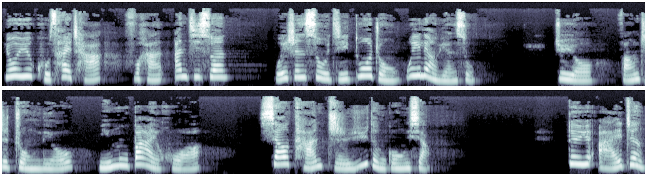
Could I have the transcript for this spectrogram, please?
由于苦菜茶富含氨基酸、维生素及多种微量元素，具有防止肿瘤、明目败火、消痰止瘀等功效。对于癌症、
